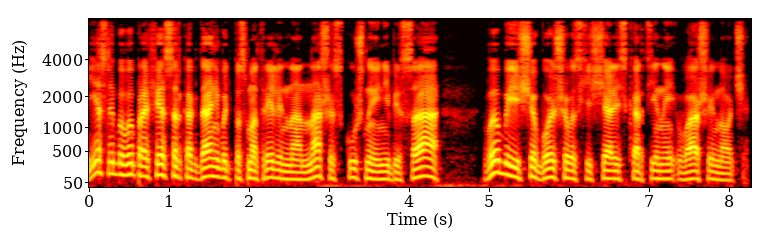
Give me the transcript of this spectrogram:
Если бы вы, профессор, когда-нибудь посмотрели на наши скучные небеса, вы бы еще больше восхищались картиной вашей ночи».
